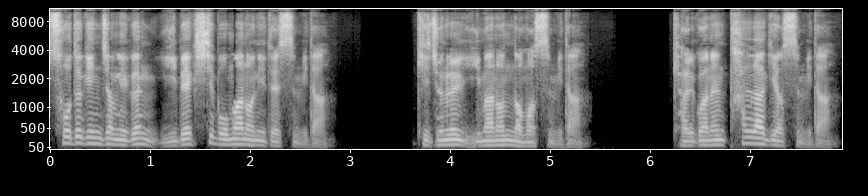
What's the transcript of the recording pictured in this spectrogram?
소득 인정액은 215만원이 됐습니다. 기준을 2만원 넘었습니다. 결과는 탈락이었습니다.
